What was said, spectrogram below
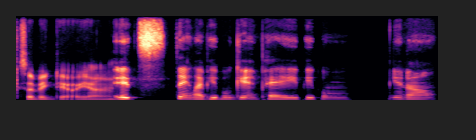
it's a big deal, yeah. it's thing like people getting paid, people, you know,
